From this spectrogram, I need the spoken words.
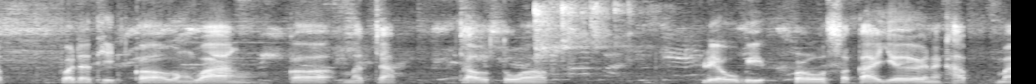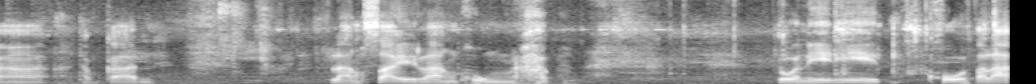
ครับวันอาทิตย์ก็ว่างๆ ก็มาจับเจ้าตัวเรียวบิโปรสกายเยอร์นะครับ มาทำการล้างไส้ล้างพุงนะครับ ตัวนี้นี่โคตรละ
